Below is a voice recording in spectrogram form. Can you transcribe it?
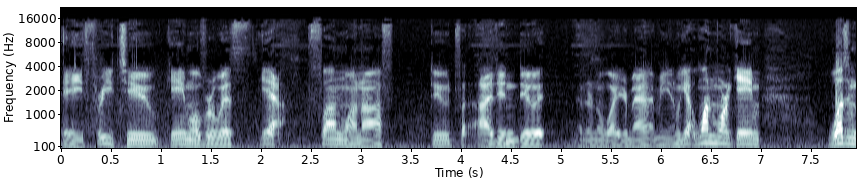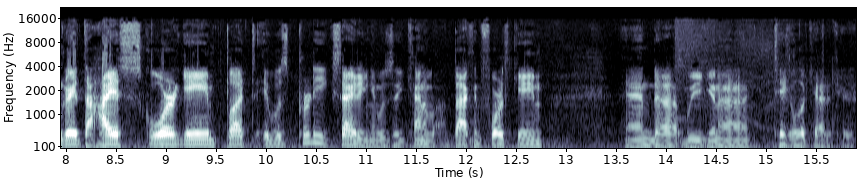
a 3-2, game over with. Yeah, fun one off. Dude, I didn't do it. I don't know why you're mad at me. And we got one more game. Wasn't great, the highest score game, but it was pretty exciting. It was a kind of a back and forth game. And uh, we're going to take a look at it here.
